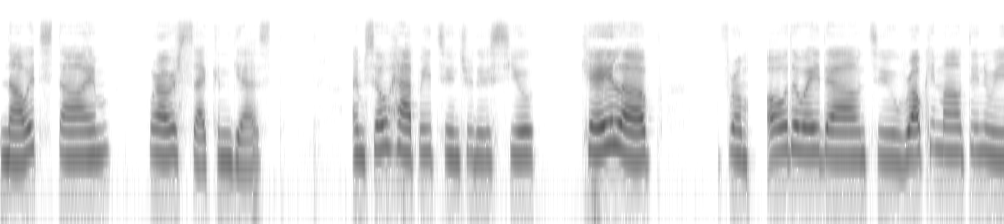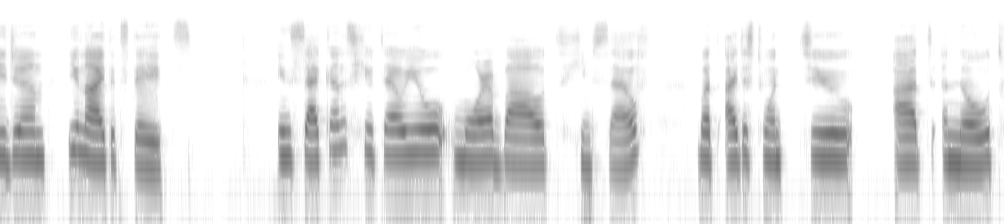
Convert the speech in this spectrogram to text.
Now it's time for our second guest. I'm so happy to introduce you Caleb from all the way down to Rocky Mountain region, United States. In seconds, he'll tell you more about himself, but I just want to add a note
